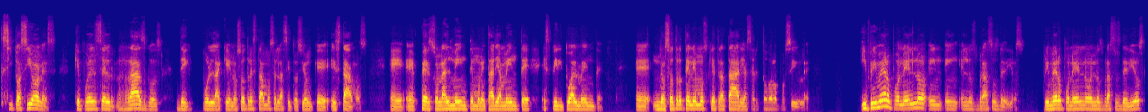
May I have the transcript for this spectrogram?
situaciones que pueden ser rasgos de por la que nosotros estamos en la situación que estamos, personalmente, monetariamente, espiritualmente. Nosotros tenemos que tratar y hacer todo lo posible. Y primero ponernos en, en, en los brazos de Dios. Primero ponernos en los brazos de Dios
